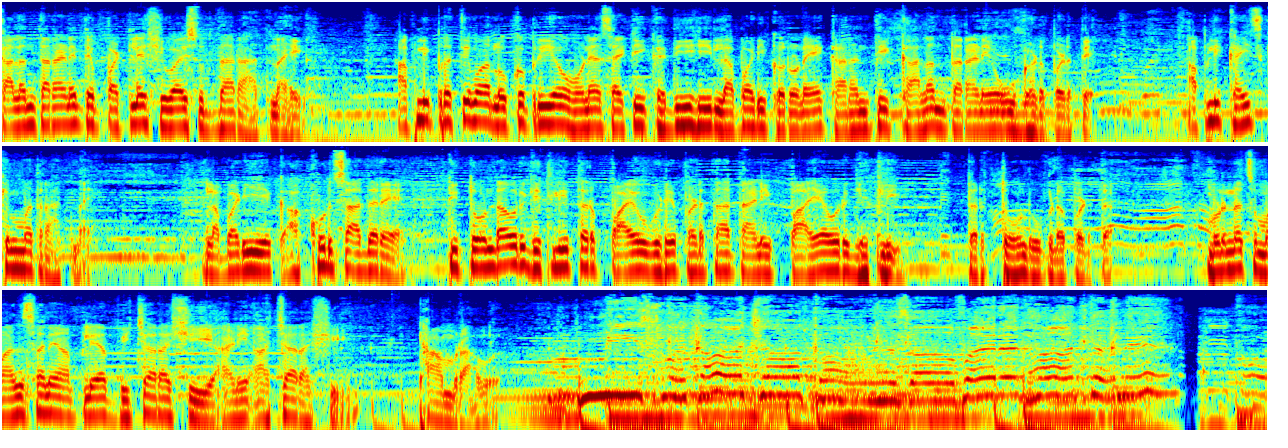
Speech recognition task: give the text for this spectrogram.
कालांतराने ते पटल्याशिवाय सुद्धा राहत नाही. आपली प्रतिमा लोकप्रिय होण्यासाठी कधीही लबाडी करू नये कारण ती कालांतराने उघड पडते. आपली काहीच किंमत राहत नाही. लबाडी एक आखूड चादर आहे ती तोंडावर घेतली तर पाय उघडे पडतात आणि पायावर घेतली तर तोंड उघडं पडतं. म्हणूनच माणसाने आपल्या विचाराशी आणि आचाराशी ठाम राहावं. मी स्वतःच्या काळजावर घातले. तो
